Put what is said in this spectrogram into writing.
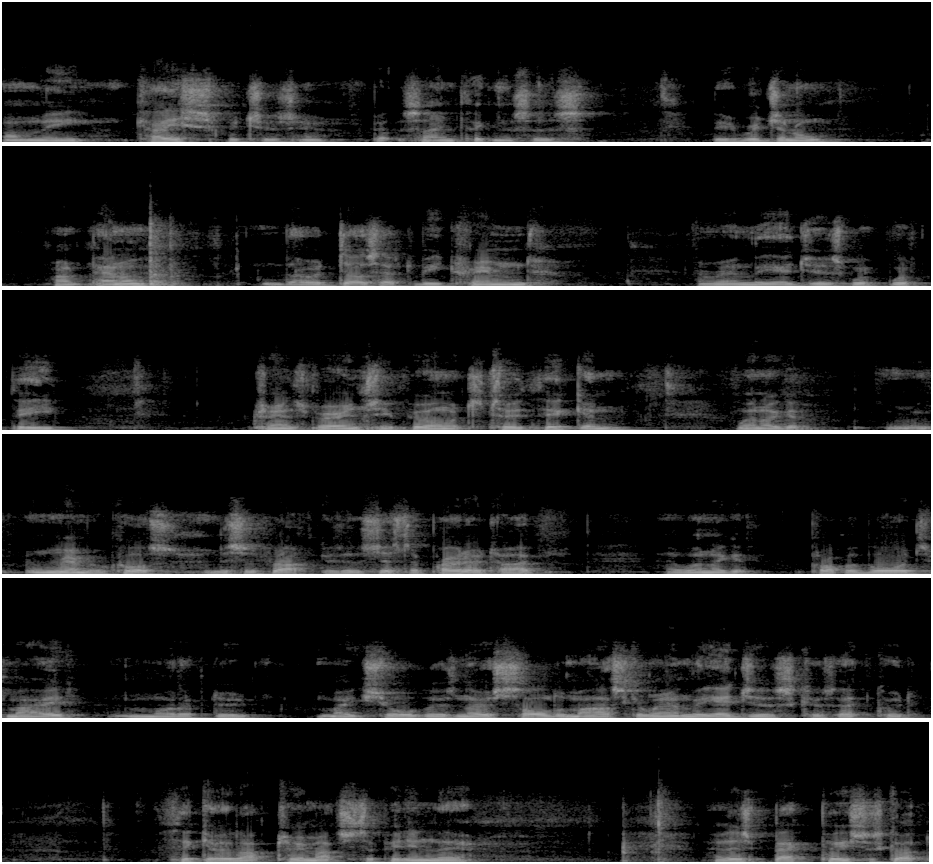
on the case which is about the same thickness as the original front panel though it does have to be trimmed around the edges. With, with the transparency film it's too thick. And when I get remember of course this is rough because it's just a prototype. And when I get proper boards made I might have to make sure there's no solder mask around the edges because that could thicken it up too much to fit in there. Now this back piece has got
